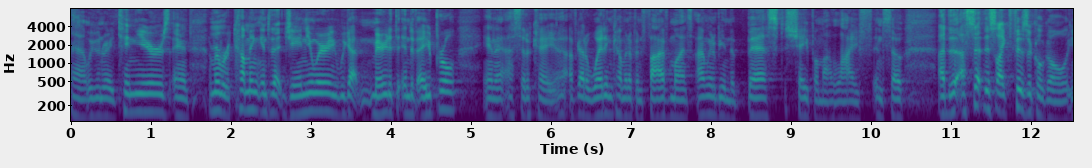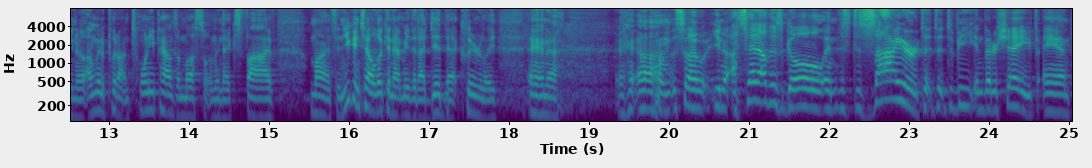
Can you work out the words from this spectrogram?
Uh, we've been married 10 years, and I remember coming into that January. We got married at the end of April, and I said, Okay, I've got a wedding coming up in five months. I'm going to be in the best shape of my life. And so I, did, I set this like physical goal. You know, I'm going to put on 20 pounds of muscle in the next five months. And you can tell looking at me that I did that clearly. And, uh, um, so, you know, I set out this goal and this desire to, to, to be in better shape. And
